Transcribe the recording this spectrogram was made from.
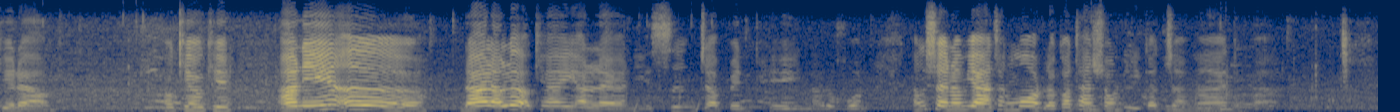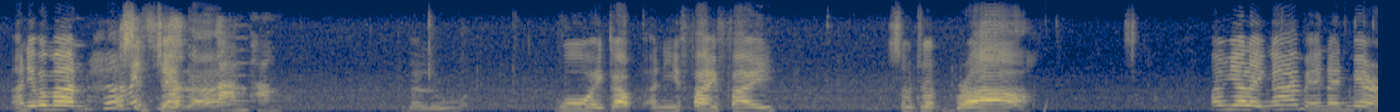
get out โอเคโอเคอันนี้เออได้แล้วเลือกแค่อันแรกนี้ซึ่งจะเป็นเพลงนะทุกคน ต้องใช้น้ำยาทั้งหมด แล้วก็ถ้าโชคดีก็จะง่ายถูกปอันนี้ประมาณมันไม่เคี้ยว57จนแล้ว ไม่รู้โวยกับอันนี้ไฟไฟสมจุดบรามันมีอะไรง่ายไหม Nightmare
